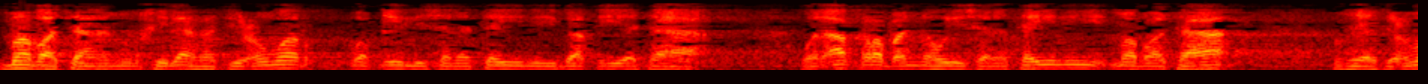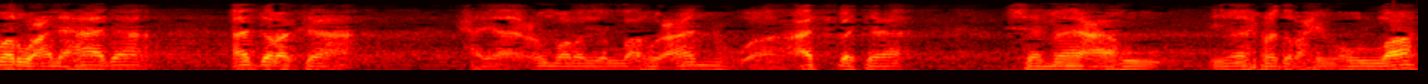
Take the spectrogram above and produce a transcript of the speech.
مضتا من خلافة عمر وقيل لسنتين بقيتا والأقرب أنه لسنتين مضتا من خلافة عمر وعلى هذا أدرك حياة عمر رضي الله عنه وأثبت سماعه الإمام أحمد رحمه الله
